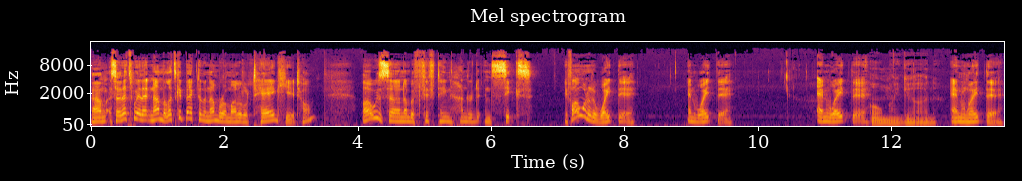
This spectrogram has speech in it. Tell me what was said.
Um, so that's where that number. Let's get back to the number on my little tag here, Tom. I was uh, number fifteen hundred and six. If I wanted to wait there, and wait there, and wait there, Oh, my God. and wait there,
